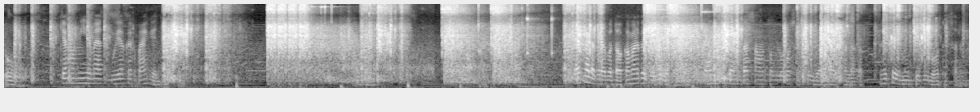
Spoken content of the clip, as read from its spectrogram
तो क्या हम ये मैच बुया कर पाएँगे? कैसा लग रहा है बताओ? कमेंट पे ज़रूर बताओ। कौन सी गन का साउंड तुम लोगों को सबसे ज़्यादा अच्छा लगा? मुझे तो इमेज भी बहुत अच्छा लगा।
